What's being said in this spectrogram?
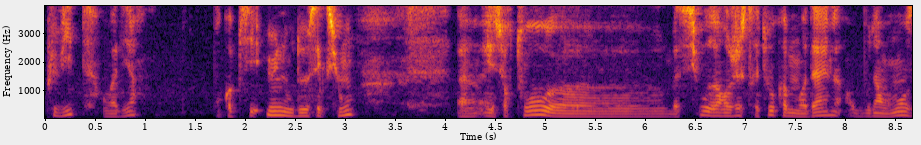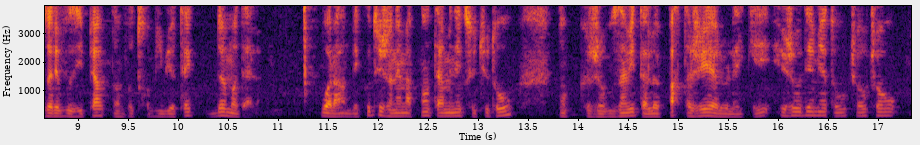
plus vite, on va dire, pour copier une ou deux sections. Euh, et surtout, euh, bah, si vous enregistrez tout comme modèle, au bout d'un moment, vous allez vous y perdre dans votre bibliothèque de modèles. Voilà, bah, écoutez, j'en ai maintenant terminé avec ce tuto. Donc je vous invite à le partager, à le liker, et je vous dis à bientôt. Ciao, ciao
